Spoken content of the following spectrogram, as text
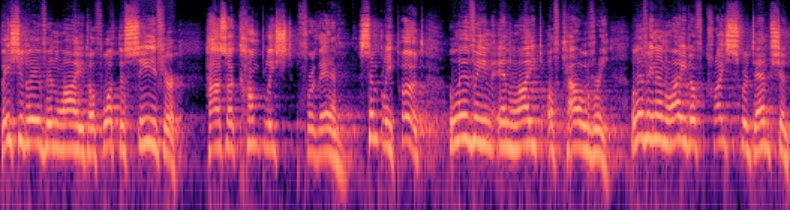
They should live in light of what the Savior has accomplished for them. Simply put, living in light of Calvary, living in light of Christ's redemption.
